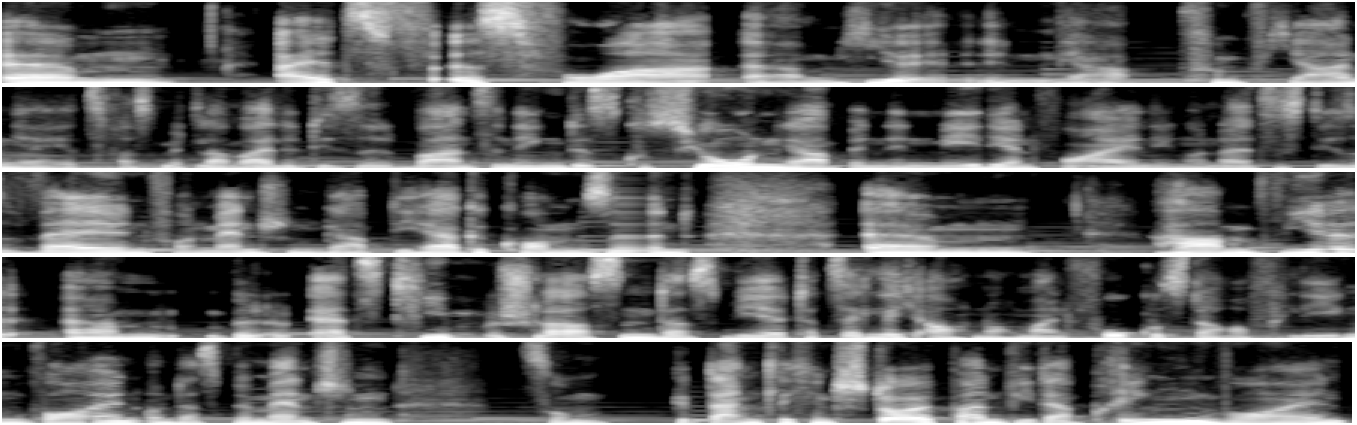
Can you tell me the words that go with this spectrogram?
Ähm, als es vor ähm, hier in ja, fünf Jahren ja jetzt fast mittlerweile diese wahnsinnigen Diskussionen gab in den Medien vor allen Dingen und als es diese Wellen von Menschen gab, die hergekommen sind, ähm, haben wir ähm, als Team beschlossen, dass wir tatsächlich auch nochmal einen Fokus darauf legen wollen und dass wir Menschen zum gedanklichen Stolpern wieder bringen wollen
